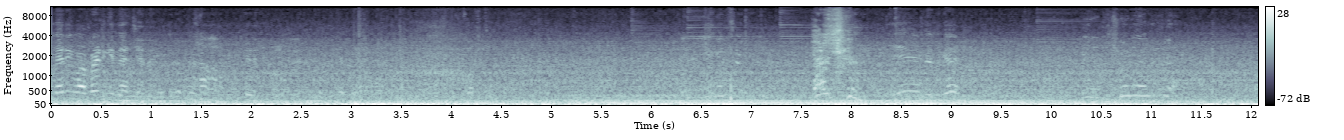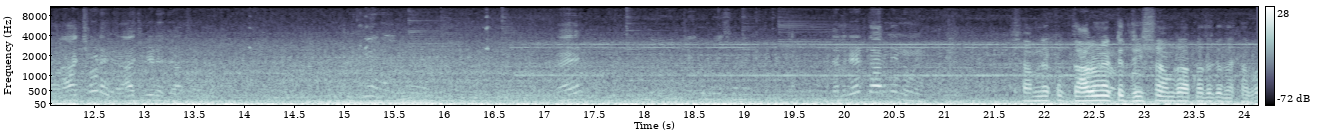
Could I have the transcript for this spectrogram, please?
मेरी वपेट किधर चले ये मिल गए और आज छोड़ेंगे आज गिरे जा डेलीगेट दारनी नुई সামনে খুব দারুণ একটা দৃশ্য আমরা আপনাদেরকে দেখাবো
